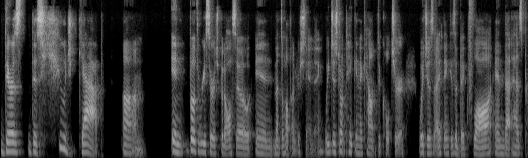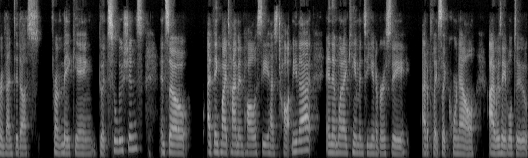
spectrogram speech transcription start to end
there's this huge gap um, in both research but also in mental health understanding. We just don't take into account the culture which is i think is a big flaw and that has prevented us from making good solutions. And so i think my time in policy has taught me that. And then when i came into university at a place like cornell i was able to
